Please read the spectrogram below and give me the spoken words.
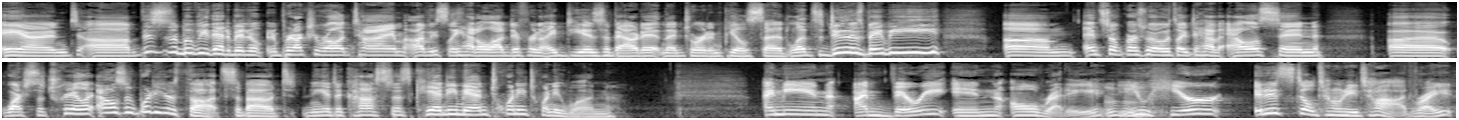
And uh, this is a movie that had been in production for a long time. Obviously, had a lot of different ideas about it. And then Jordan Peele said, "Let's do this, baby." Um, and so, of course, we always like to have Alison uh, watch the trailer. Alison, what are your thoughts about Nia DaCosta's Candyman 2021? I mean, I'm very in already. Mm-hmm. You hear it is still Tony Todd, right?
